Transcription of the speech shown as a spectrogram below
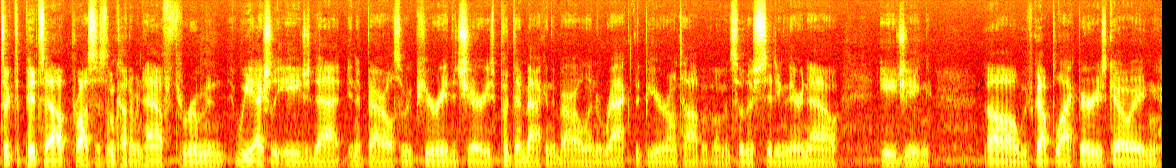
took the pits out, processed them, cut them in half, threw them, and we actually aged that in a barrel. So we pureed the cherries, put them back in the barrel, and racked the beer on top of them. And so they're sitting there now, aging. Uh, we've got blackberries going,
